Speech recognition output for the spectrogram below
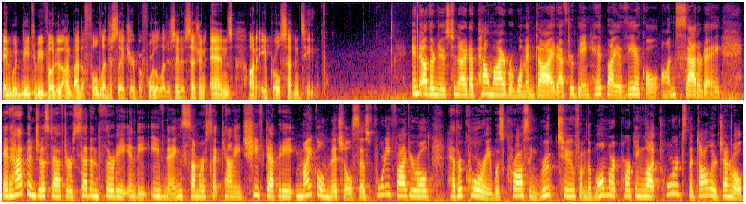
and would need to be voted on by the full legislature before the legislative session ends on April 17th. In other news tonight, a Palmyra woman died after being hit by a vehicle on Saturday. It happened just after 7.30 in the evening. Somerset County Chief Deputy Michael Mitchell says 45-year-old Heather Corey was crossing Route 2 from the Walmart parking lot towards the Dollar General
